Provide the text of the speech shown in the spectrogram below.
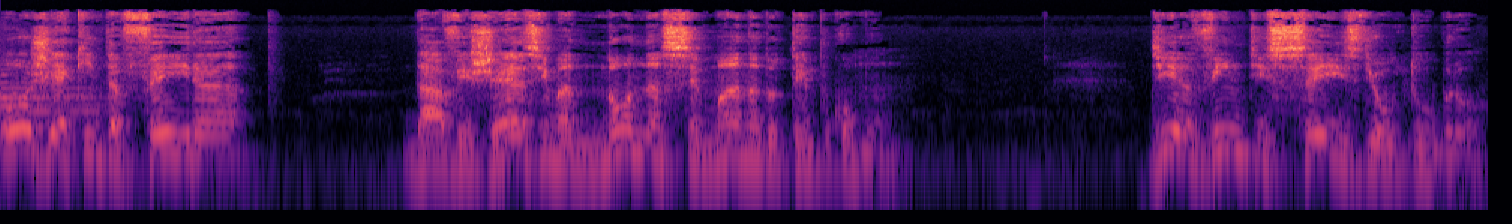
Hoje é quinta-feira da vigésima nona semana do Tempo Comum dia 26 de outubro.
